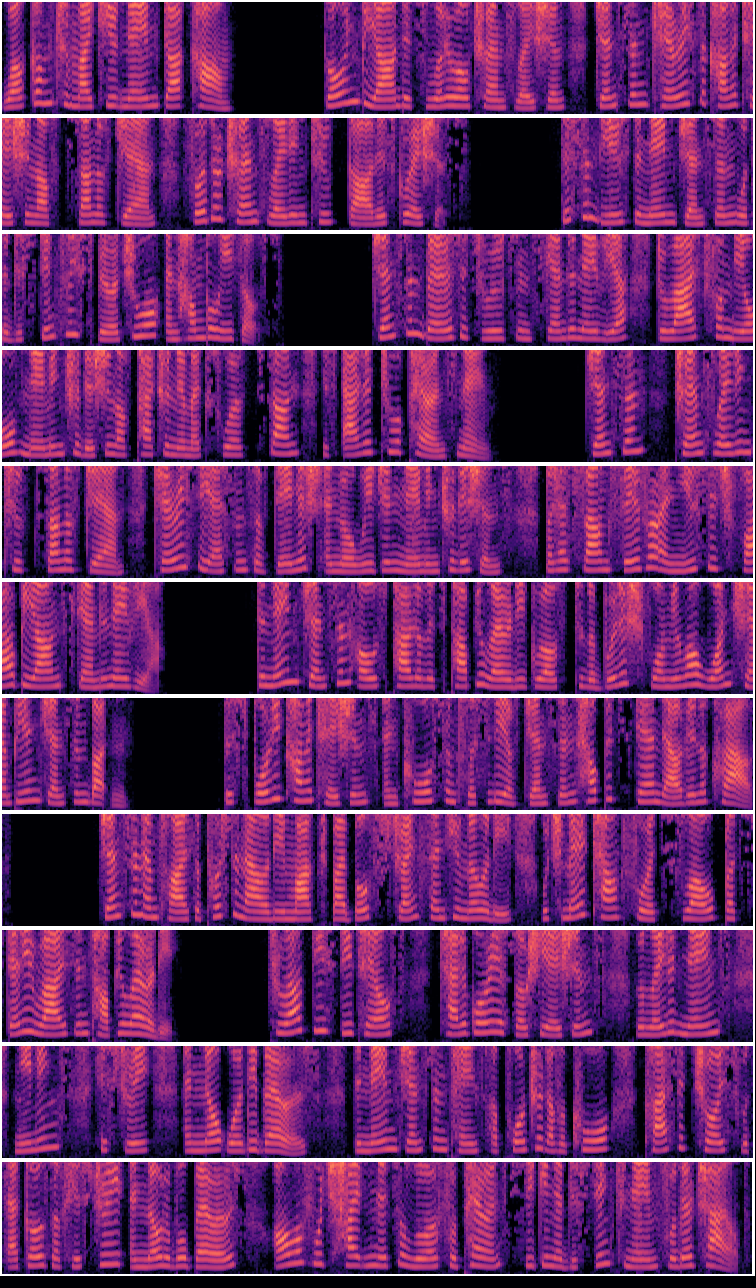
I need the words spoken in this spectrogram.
Welcome to mycutename.com. Going beyond its literal translation, Jenson carries the connotation of son of Jan, further translating to God is gracious. This imbues the name Jenson with a distinctly spiritual and humble ethos. Jenson bears its roots in Scandinavia, derived from the old naming tradition of patronymics where son is added to a parent's name. Jenson, translating to son of Jan, carries the essence of Danish and Norwegian naming traditions, but has found favor and usage far beyond Scandinavia. The name Jenson owes part of its popularity growth to the British Formula One champion Jenson Button. The sporty connotations and cool simplicity of Jenson help it stand out in a crowd. Jenson implies a personality marked by both strength and humility, which may account for its slow but steady rise in popularity. Throughout these details, category associations, related names, meanings, history, and noteworthy bearers, the name Jenson paints a portrait of a cool, classic choice with echoes of history and notable bearers, all of which heighten its allure for parents seeking a distinct name for their child.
